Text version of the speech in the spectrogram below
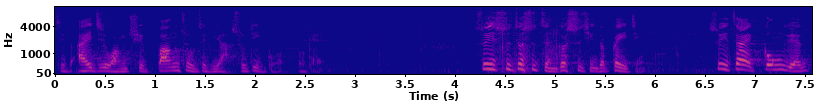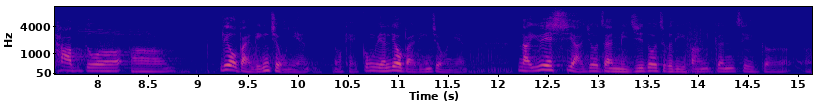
这个埃及王去帮助这个亚述帝国。OK，所以是这是整个事情的背景。所以在公元差不多呃六百零九年，OK，公元六百零九年，那约西亚就在米基多这个地方跟这个呃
